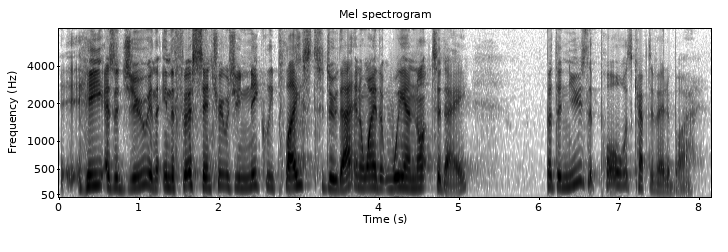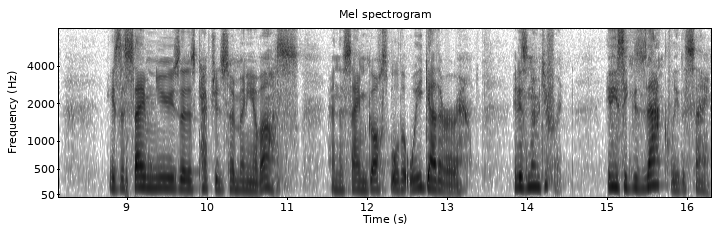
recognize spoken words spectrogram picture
he, as a Jew in the, in the first century, was uniquely placed to do that in a way that we are not today. But the news that Paul was captivated by is the same news that has captured so many of us and the same gospel that we gather around. It is no different, it is exactly the same.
